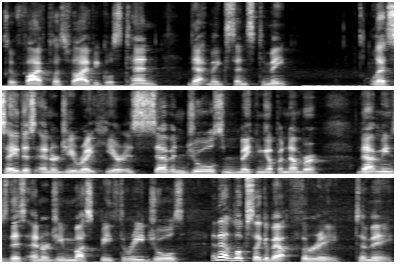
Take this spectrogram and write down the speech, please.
so 5 plus 5 equals 10. That makes sense to me. Let's say this energy right here is 7 joules, making up a number. That means this energy must be 3 joules, and that looks like about 3 to me,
